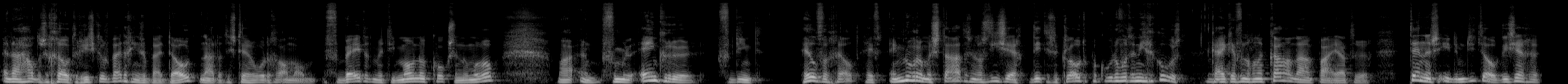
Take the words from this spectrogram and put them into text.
En daar hadden ze grote risico's bij. Daar gingen ze bij dood. Nou, dat is tegenwoordig allemaal verbeterd met die monocoques en noem maar op. Maar een Formule 1-coureur verdient heel veel geld, heeft enorme status. En als die zegt, dit is een klote parcours, dan wordt er niet gekoerst. Kijk even nog naar Canada een paar jaar terug. Tennis, idem dito. Die zeggen,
